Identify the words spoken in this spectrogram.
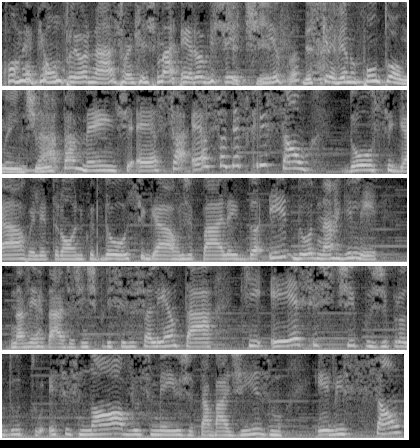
cometer um pleonasmo aqui de maneira objetiva. Descrevendo pontualmente. Né? Exatamente, né? essa, essa descrição do cigarro eletrônico, do cigarro de palha e do, e do narguilé. Na verdade, a gente precisa salientar que esses tipos de produto, esses novos meios de tabagismo, eles são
